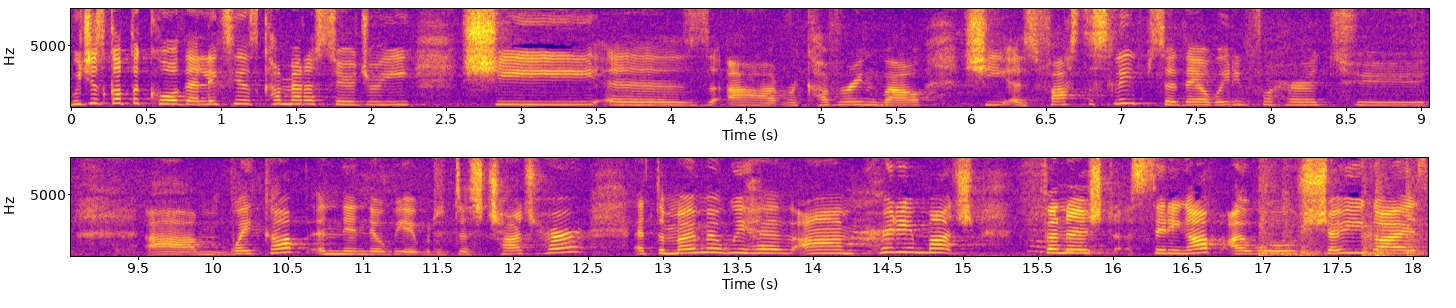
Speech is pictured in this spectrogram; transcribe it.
We just got the call that Lexi has come out of surgery. She is uh, recovering well. She is fast asleep, so they are waiting for her to um, wake up and then they'll be able to discharge her. At the moment, we have um, pretty much finished setting up. I will show you guys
